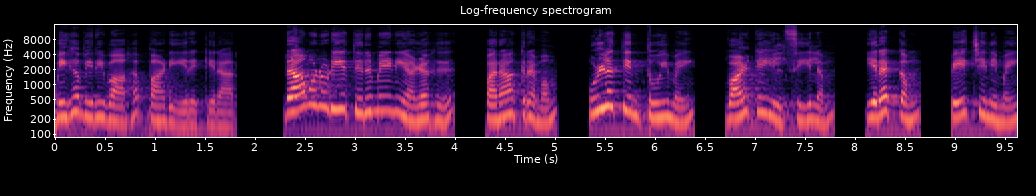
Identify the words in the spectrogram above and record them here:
மிக விரிவாக பாடியிருக்கிறார். ராமனுடைய திருமேனி அழகு பராக்கிரமம் உள்ளத்தின் தூய்மை வாழ்க்கையில் சீலம் இரக்கம் பேச்சினிமை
